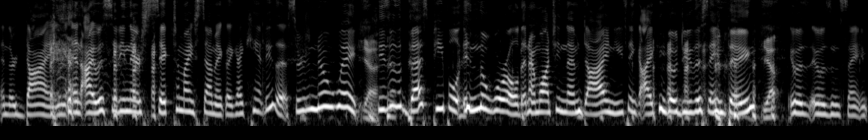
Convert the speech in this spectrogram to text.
and they're dying. and I was sitting there sick to my stomach, like I can't do this. There's no way. Yeah. These are the best people in the world, and I'm watching them die, and you think I can go do the same thing? Yep. It was it was insane.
